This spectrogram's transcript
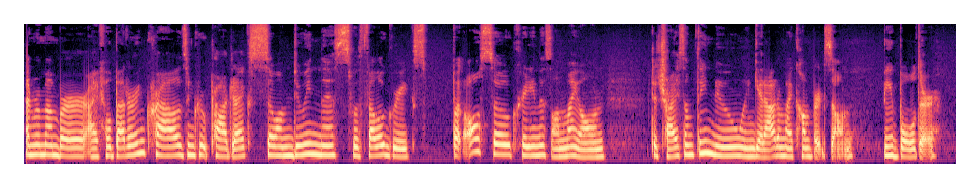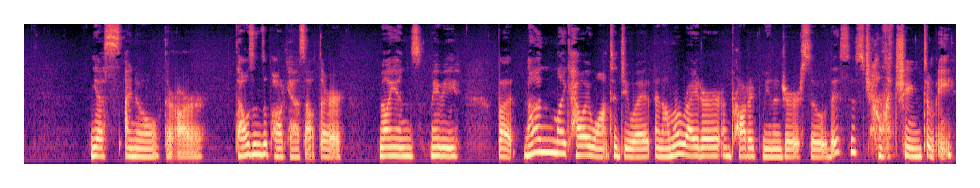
And remember, I feel better in crowds and group projects, so I'm doing this with fellow Greeks, but also creating this on my own to try something new and get out of my comfort zone. Be bolder. Yes, I know there are thousands of podcasts out there, millions, maybe, but none like how I want to do it. And I'm a writer and product manager, so this is challenging to me.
